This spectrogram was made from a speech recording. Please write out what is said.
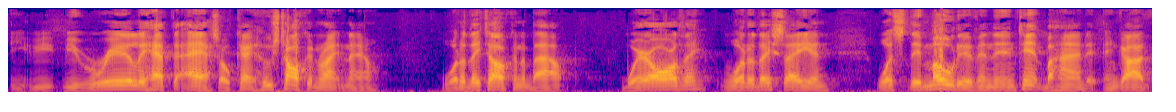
you, you really have to ask, okay, who's talking right now? What are they talking about? Where are they? What are they saying? What's the motive and the intent behind it? And God,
